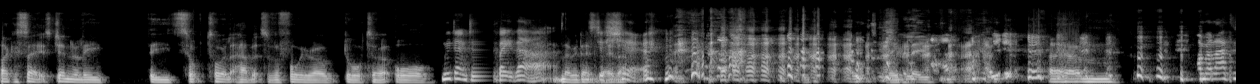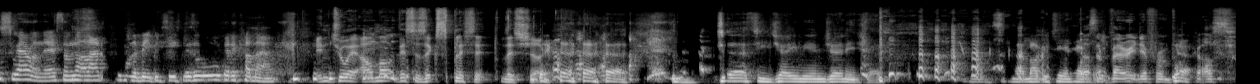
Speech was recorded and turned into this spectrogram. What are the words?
Like I say, it's generally the sort of toilet habits of a four year old daughter or. We don't debate that. No, we don't it's debate just that. um, I'm allowed to swear on this. I'm not allowed to on the BBC, so it's all going to come out. Enjoy it. I'll mark this as explicit, this show. Dirty Jamie and Jennie show. that might be That's a very different podcast.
